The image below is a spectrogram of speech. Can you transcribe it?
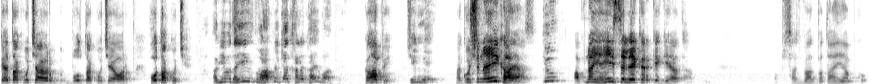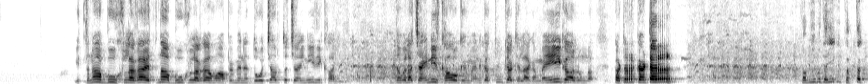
कहता कुछ है और बोलता कुछ है और होता कुछ है। अब ये बताइए वहाँ पे क्या खाना खाए वहाँ पे? कहाँ पे? चीन में। मैं कुछ नहीं खाया। क्यों? अपना यहीं से लेकर के गया था। अब सच बात बताएँ आपको इतना भूख लगा, इतना भूख लगा, वहाँ पे मैंने दो चार तो चाइनीज़ ही खा ली। इतना बोला, चाइनीज़ खाओगे? मैंने कहा, तू क्या खिलाएगा? मैं ही खा लूँगा। Cutter cutter. तो अब ये बताइए कि कब तक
